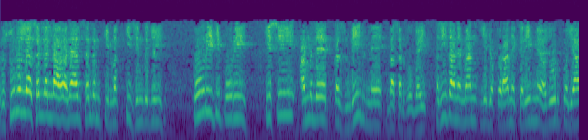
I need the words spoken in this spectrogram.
رسول اللہ صلی اللہ علیہ وسلم کی مکی زندگی پوری کی پوری اسی عمل تزمیل میں بسر ہو گئی۔ عزیزہ نے من، یہ جو قرآن کریم میں حضور کو یا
